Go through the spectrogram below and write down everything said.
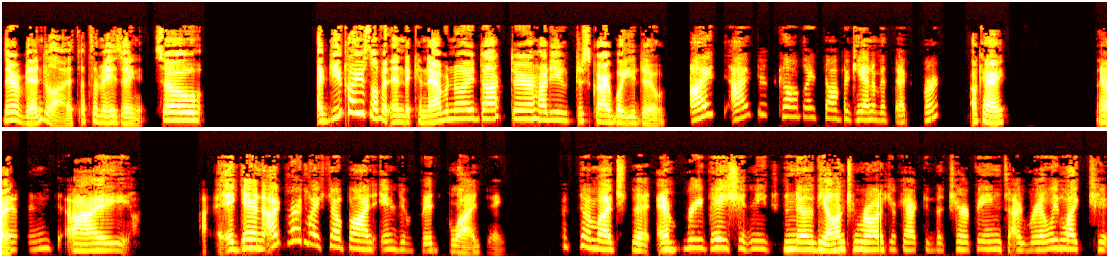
they're evangelized. That's amazing. So, uh, do you call yourself an endocannabinoid doctor? How do you describe what you do? I, I just call myself a cannabis expert. Okay. All right. And I, again, I pride myself on individualizing. So much that every patient needs to know the entourage effect of the terpenes. I really like to,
